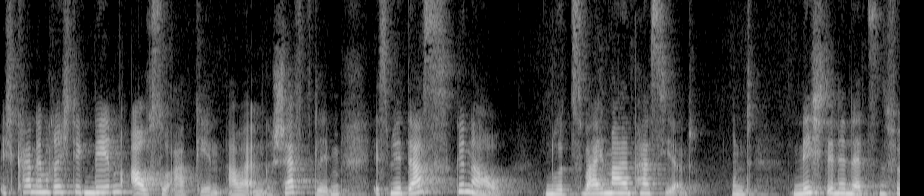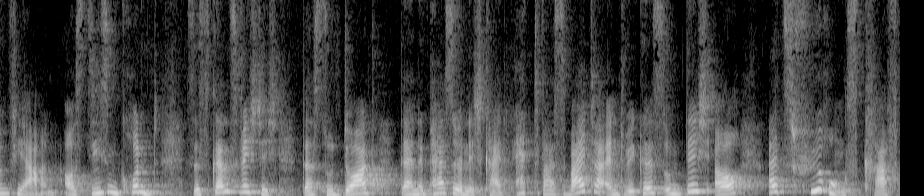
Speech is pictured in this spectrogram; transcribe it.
ich kann im richtigen Leben auch so abgehen, aber im Geschäftsleben ist mir das genau nur zweimal passiert. Und nicht in den letzten fünf Jahren. Aus diesem Grund ist es ganz wichtig, dass du dort deine Persönlichkeit etwas weiterentwickelst und dich auch als Führungskraft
